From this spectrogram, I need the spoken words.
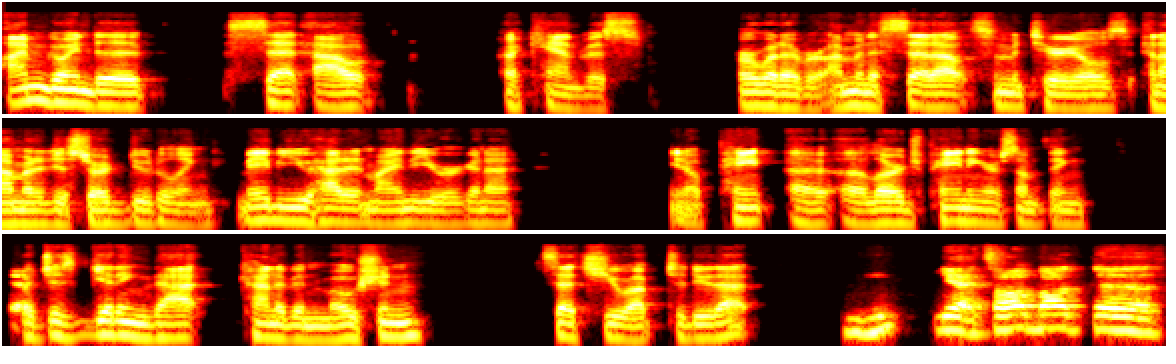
i'm going to set out a canvas or whatever i'm going to set out some materials and i'm going to just start doodling maybe you had it in mind that you were going to you know paint a, a large painting or something Yeah. but just getting that kind of in motion sets you up to do that Mhm. Yeah, it's all about the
